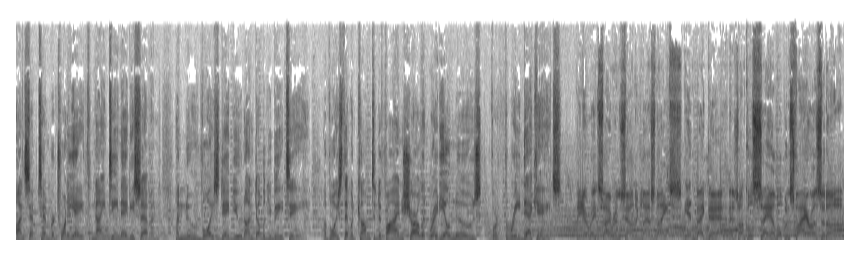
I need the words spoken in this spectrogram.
On September 28, 1987, a new voice debuted on WBT, a voice that would come to define Charlotte radio news for three decades. The air raid siren sounding last night in Baghdad as Uncle Sam opens fire on Saddam.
